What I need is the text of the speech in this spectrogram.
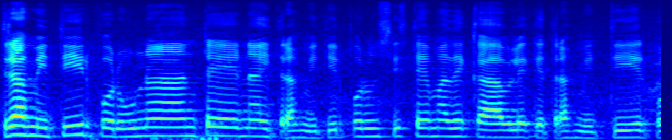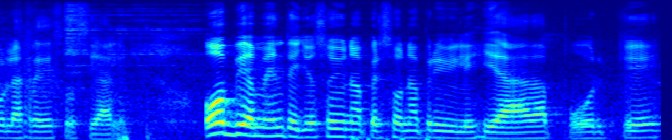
transmitir por una antena y transmitir por un sistema de cable que transmitir por las redes sociales. Obviamente yo soy una persona privilegiada porque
